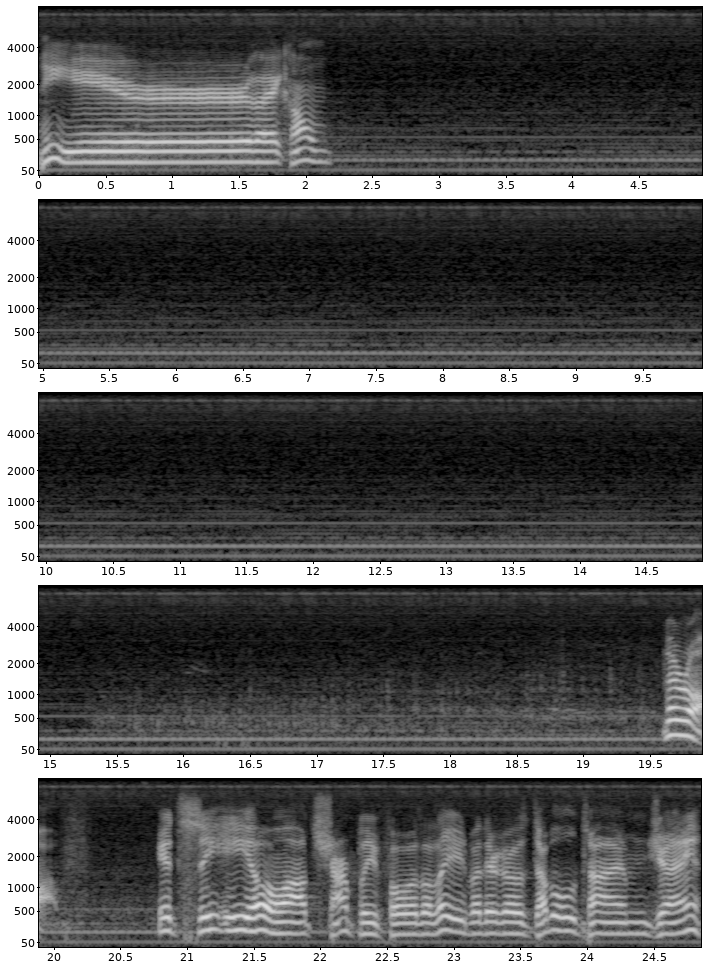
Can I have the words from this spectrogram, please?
Here they come. They're off. It's CEO out sharply for the lead, but there goes double time J.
